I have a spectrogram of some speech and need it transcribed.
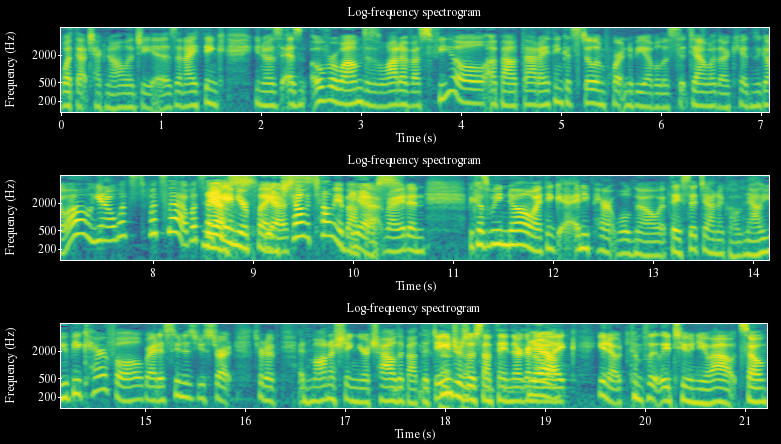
what that technology is. And I think, you know, as, as overwhelmed as a lot of us feel about that, I think it's still important to be able to sit down with our kids and go, "Oh, you know, what's what's that? What's that Yes, game you're playing? yes, Tell tell me about yes. that, right?" And because we know, I think any parent will know if they sit down and go, "Now you be careful," right? As soon as you start sort of admonishing your child about the dangers of something, they're going to Yeah. like, you know, completely tune you out. So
